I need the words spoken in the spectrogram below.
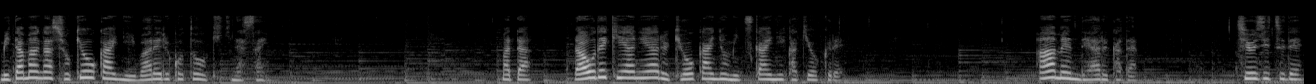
御霊が諸教会に言われることを聞きなさい。またラオデキアにある教会の見つかいに書き遅れ。アーメンである方忠実で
